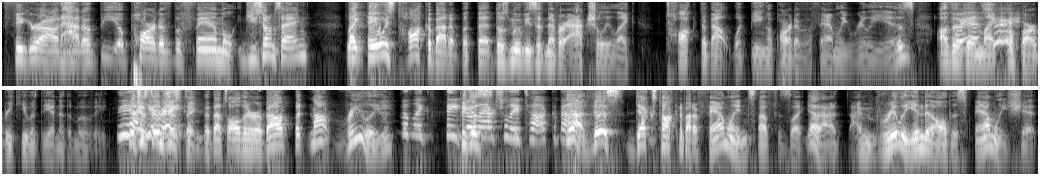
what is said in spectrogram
figure out how to be a part of the family. Do you see what I'm saying? Like they always talk about it, but that those movies have never actually like talked about what being a part of a family really is, other Oh, yeah, than like sure. a barbecue at the end of the movie. Yeah, it's just you're right. interesting that that's all they're about, but not really. But like they Because- don't actually talk about Yeah, this Dex talking about a family and stuff is like, yeah, I, I'm really into all this family shit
